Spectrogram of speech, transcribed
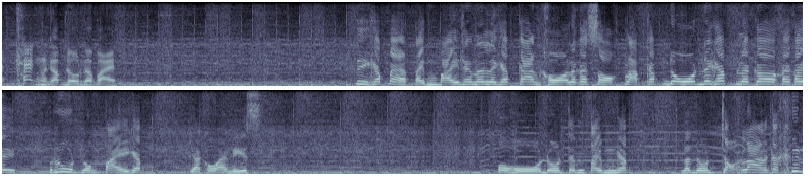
ดแข้งนะครับโดนเข้าไปนี่ครับแหมเต็มใบทั้งนั้นเลยครับก้านคอแล้วก็ศอกกลับครับโดนนะครับ แล้วก็ค่อยๆ รูดลงไปครับยาโกอานิส โอ้โห โดนเต็มๆครับ แล้วโดนเจาะล่างแล้วก็ขึ้น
